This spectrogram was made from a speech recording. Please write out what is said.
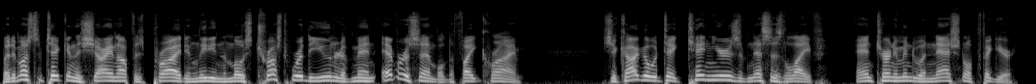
But it must have taken the shine off his pride in leading the most trustworthy unit of men ever assembled to fight crime. Chicago would take ten years of Ness's life and turn him into a national figure.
